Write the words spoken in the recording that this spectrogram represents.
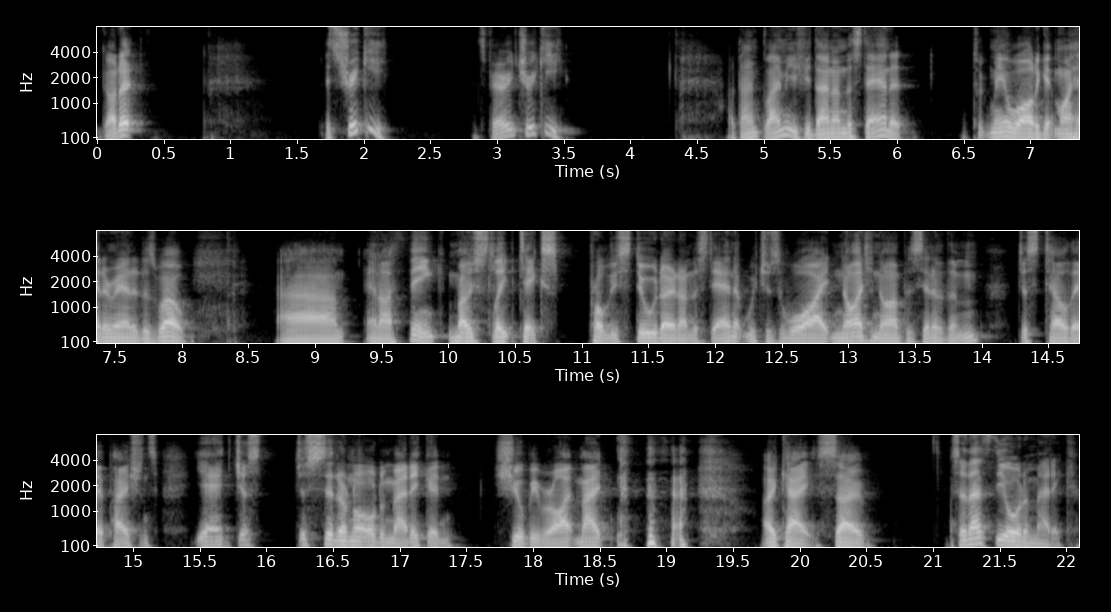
Got it? It's tricky. It's very tricky. I don't blame you if you don't understand it. It took me a while to get my head around it as well. Um, and I think most sleep techs probably still don't understand it, which is why 99% of them just tell their patients, yeah, just just sit on automatic and she'll be right, mate. okay, so so that's the automatic.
